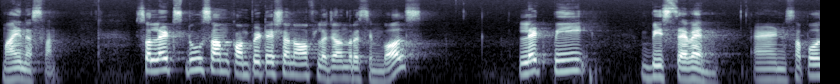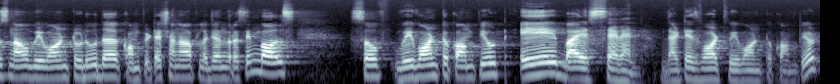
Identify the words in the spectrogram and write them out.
minus 1. So, let us do some computation of Legendre symbols. Let P be 7 and suppose now we want to do the computation of Legendre symbols so, we want to compute A by 7 that is what we want to compute.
